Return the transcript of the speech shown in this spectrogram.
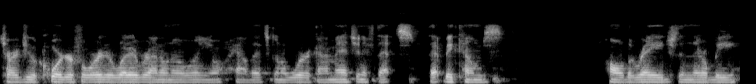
charge you a quarter for it or whatever, I don't know, you know how that's going to work. I imagine if that's that becomes all the rage, then there'll be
